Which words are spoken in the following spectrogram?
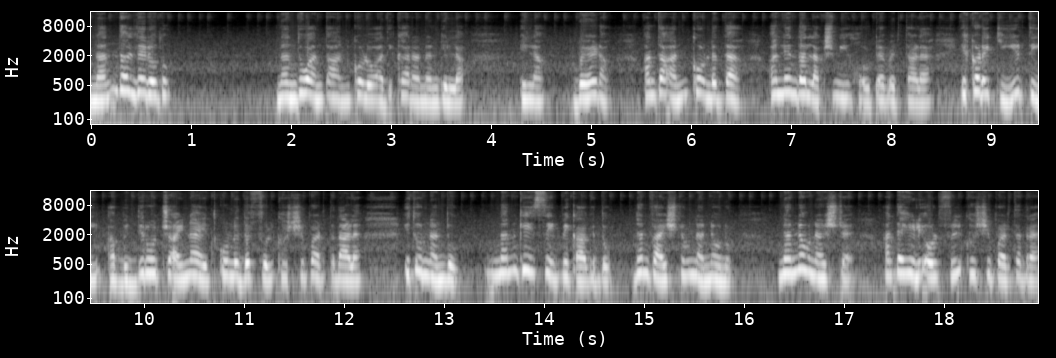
ನಂದಲ್ದೇ ಇರೋದು. ನಂದು ಅಂತ ಅಂದ್ಕೊಳ್ಳೋ ಅಧಿಕಾರ ನನಗಿಲ್ಲ. ಇಲ್ಲ, ಬೇಡ ಅಂತ ಅಂದ್ಕೊಂಡದ್ದ ಅಲ್ಲಿಂದ ಲಕ್ಷ್ಮಿ ಹೊರಟೆ ಬಿಡ್ತಾಳೆ. ಈ ಕಡೆ ಕೀರ್ತಿ ಆ ಬಿದ್ದಿರೋ ಚೈನ ಎತ್ಕೊಂಡದ್ದೆ ಫುಲ್ ಖುಷಿ ಪಡ್ತದಾಳೆ ಇದು ನಂದು. ನನಗೆ ಸೇರ್ಬೇಕಾಗಿದ್ದು ನನ್ನ ವೈಷ್ಣವ್ ನನ್ನವನು. ನನ್ನವನು ಅಷ್ಟೇ ಅಂತ ಹೇಳಿ ಅವಳು ಫುಲ್ ಖುಷಿ ಪಡ್ತಿದ್ರೆ.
